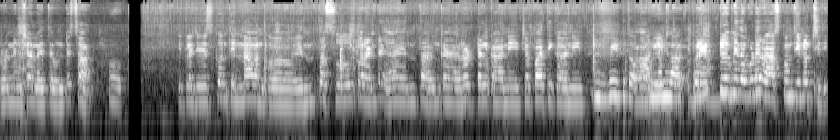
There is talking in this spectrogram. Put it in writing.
రెండు నిమిషాలు అయితే ఉంటే చాలు. ఓకే. ఇట్లా చేసుకొని తిన్నామనుకో ఎంత సూపర్ అంటే ఎంత ఇంకా రొట్టెలు కానీ చపాతీ కానీ వీటితో బ్రెడ్ మీద కూడా రాసుకొని తినొచ్చు ఇది.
